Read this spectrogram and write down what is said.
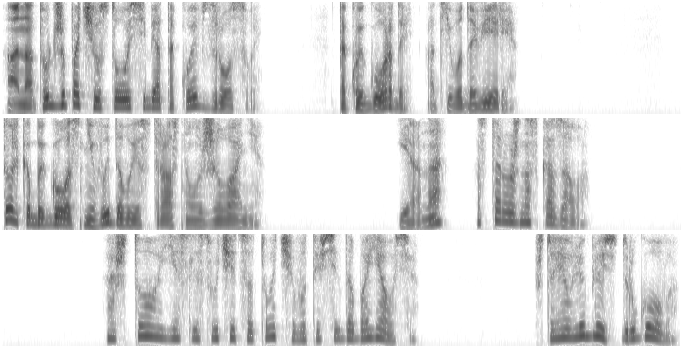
Она тут же почувствовала себя такой взрослой, такой гордой от его доверия. Только бы голос не выдал ее страстного желания. И она осторожно сказала. «А что, если случится то, чего ты всегда боялся? Что я влюблюсь в другого?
